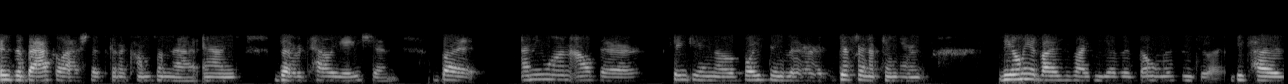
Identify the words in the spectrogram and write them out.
is the backlash that's going to come from that and the retaliation. But anyone out there thinking of voicing their different opinions, the only advice I can give is don't listen to it because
